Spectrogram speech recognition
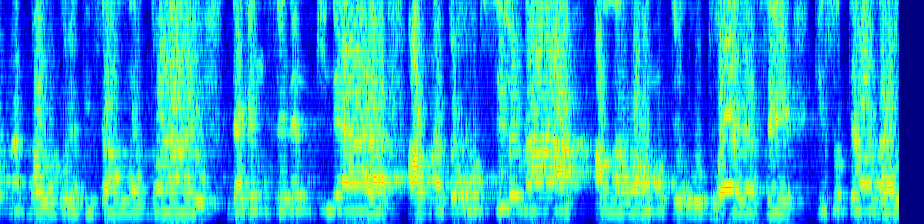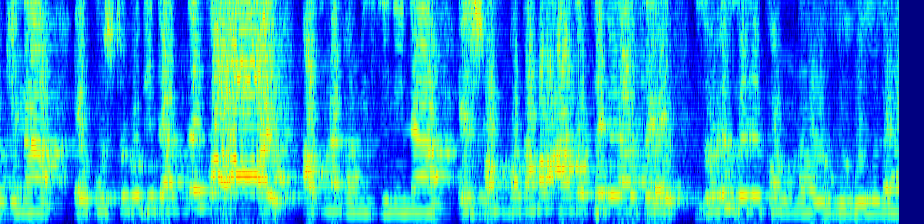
আপনার ভালো করে দিছে, আল্লাহর দয়ায়। দেখেন, চেনেন কিনা আপনার তো উঠ ছিল না। আল্লাহর রহমতে উঠ হয়ে গেছে। কিছু দেওয়া যায় কিনা? এই কুষ্ঠরোগী ডাকতে কয়, আপনাকে আমি চিনি না। এই সম্পদ আমার আগে থেকে আছে। জোরে জোরে কন্যা উজুবিল্লাহ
